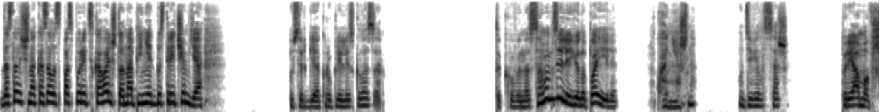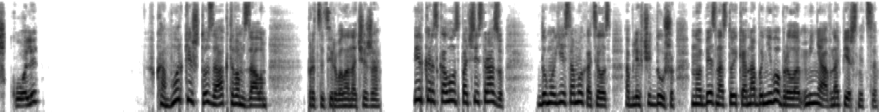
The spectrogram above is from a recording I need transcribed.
Достаточно оказалось поспорить с Коваль, что она опьянеет быстрее, чем я — у Сергея округлились глаза. «Так вы на самом деле ее напоили?» «Ну, конечно», — удивилась Саша. «Прямо в школе?» «В коморке, что за актовым залом», — процитировала она чижа. Ирка раскололась почти сразу. Думаю, ей самой хотелось облегчить душу, но без настойки она бы не выбрала меня в наперснице.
